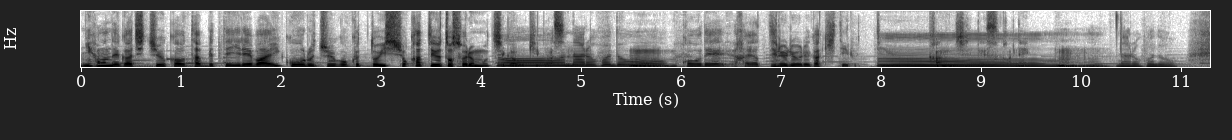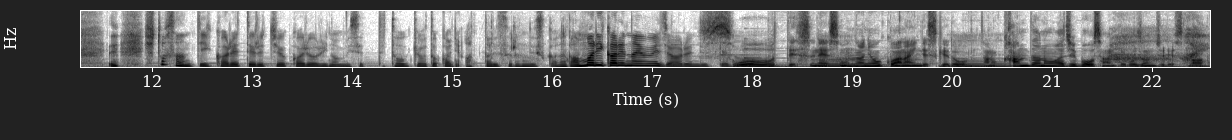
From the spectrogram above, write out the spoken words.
日本でガチ中華を食べていればイコール中国と一緒かというとそれも違う気がする。なるほど、うん、向こうで流行ってる料理が来てるっていう感じですかね。ううんん。なるほど。え、首都さんって行かれてる中華料理のお店って東京とかにあったりするんですか？なんかあんまり行かれないイメージあるんですけど。そうですね、うん。そんなに多くはないんですけど、うん。あの神田の味坊さんってご存知ですか、はい、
